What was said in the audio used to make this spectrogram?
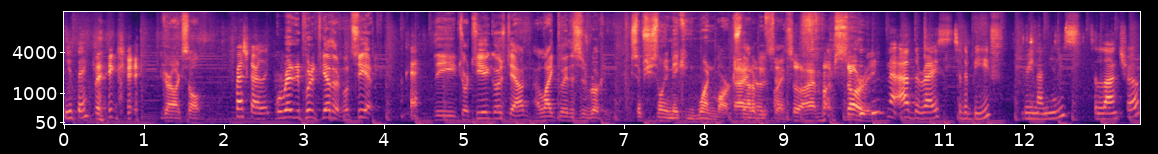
You think? Garlic salt. Fresh garlic. We're ready to put it together. Let's see it. Okay. The tortilla goes down. I like the way this is looking. Except she's only making one mark, so I that'll be noticed that, fine. So I'm, I'm sorry. I'm gonna add the rice to the beef, green onions, cilantro,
